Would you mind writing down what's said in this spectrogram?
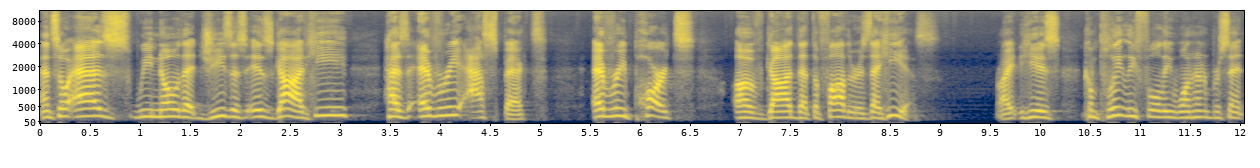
And so, as we know that Jesus is God, he has every aspect, every part of God that the Father is that he is, right? He is completely, fully, 100%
